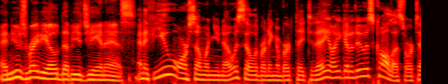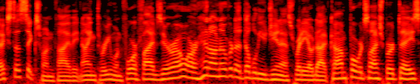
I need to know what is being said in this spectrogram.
and News Radio WGNS. And if you or someone you know is celebrating a birthday today, all you got to do is call us or text us 615 893 1450 or head on over to WGNSradio.com forward slash birthdays.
